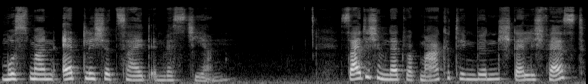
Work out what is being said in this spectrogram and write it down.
muss man etliche Zeit investieren. Seit ich im Network Marketing bin, stelle ich fest,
